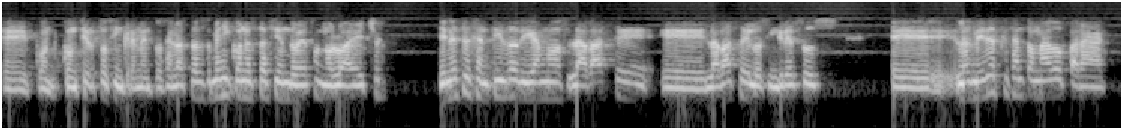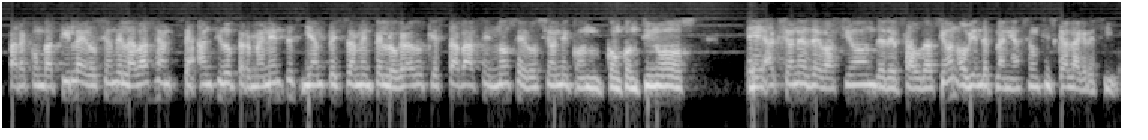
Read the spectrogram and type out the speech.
eh, con, ciertos incrementos en las tasas. México no está haciendo eso, no lo ha hecho. Y en este sentido, digamos, la base, eh, la base de los ingresos, eh, las medidas que se han tomado para, para combatir la erosión de la base han, sido permanentes y han precisamente logrado que esta base no se erosione con, con continuos eh, acciones de evasión, de defraudación o bien de planeación fiscal agresiva.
